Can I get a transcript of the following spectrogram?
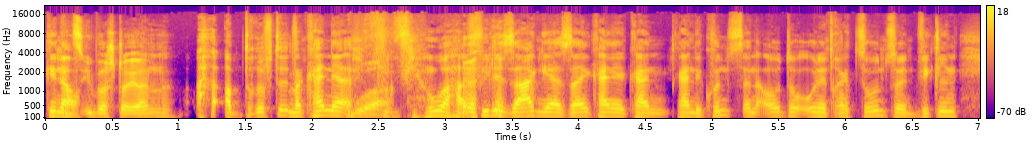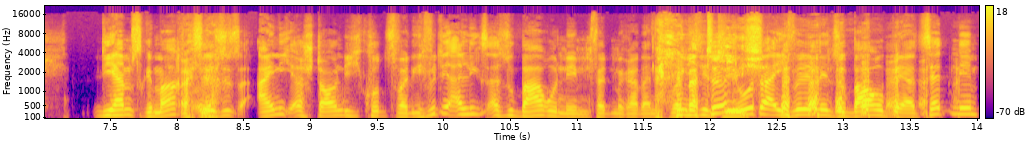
Genau. ins Übersteuern abdriftet. Man kann ja. Uah, viele sagen ja, es sei keine, kein, keine Kunst, ein Auto ohne Traktion zu entwickeln. Die haben es gemacht Ach und es ist eigentlich erstaunlich kurzweilig. Ich würde ihn allerdings als Subaru nehmen, fällt mir gerade ein. Ich wollte nicht den. Toyota, ich würde den Subaru BRZ nehmen,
